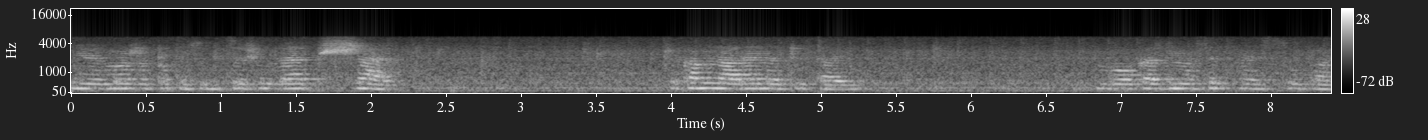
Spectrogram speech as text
Nie wiem, może potem sobie coś ulepszę. Czekamy na arenę tutaj. Bo każdy następny jest super.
